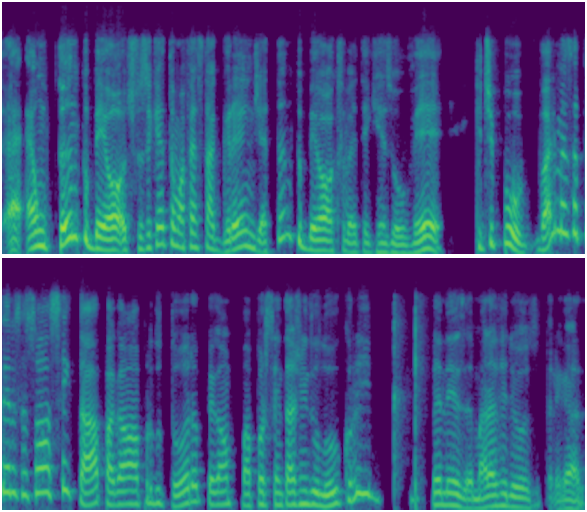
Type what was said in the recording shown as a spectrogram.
é, é um tanto BO. Se você quer ter uma festa grande, é tanto BO que você vai ter que resolver que, tipo, vale mais a pena você só aceitar, pagar uma produtora, pegar uma, uma porcentagem do lucro e beleza, maravilhoso, tá ligado?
